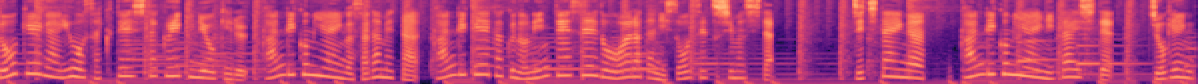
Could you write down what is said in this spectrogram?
同系外を策定した区域における管理組合が定めた管理計画の認定制度を新たに創設しました。自治体が管理組合に対して助言、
